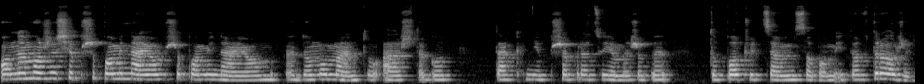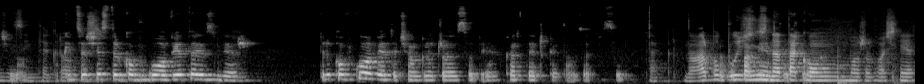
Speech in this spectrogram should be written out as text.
One może się przypominają, przypominają do momentu, aż tego tak nie przepracujemy, żeby to poczuć całym sobą i to wdrożyć. No. I coś jest tylko w głowie, to jest, wiesz, tylko w głowie to ciągle trzeba sobie karteczkę tam zapisywać. Tak, no albo, albo pójść na taką może właśnie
